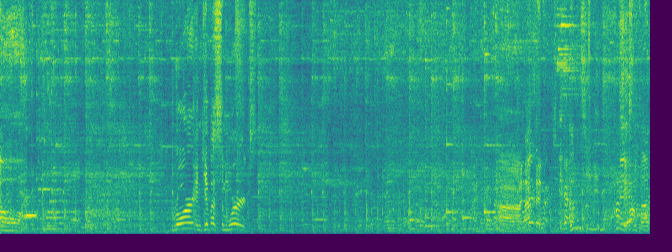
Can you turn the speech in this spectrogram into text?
Oh. Roar and give us some words. Ah, nothing. Sixty-five.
